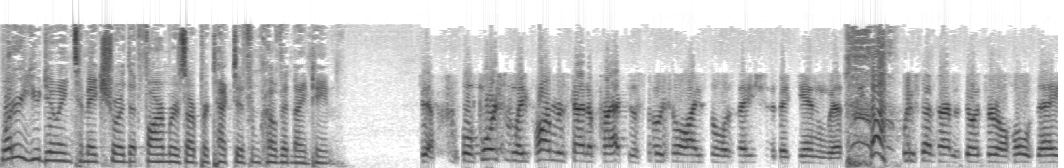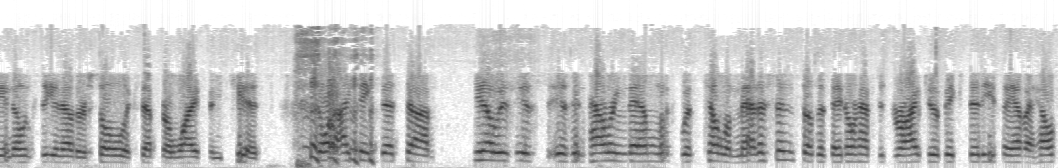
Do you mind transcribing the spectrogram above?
What are you doing to make sure that farmers are protected from COVID 19? Yeah. Well, fortunately, farmers kind of practice social isolation to begin with. we sometimes go through a whole day and don't see another soul except our wife and kids. So I think that uh, you know is, is is empowering them with with telemedicine so that they don't have to drive to a big city if they have a health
